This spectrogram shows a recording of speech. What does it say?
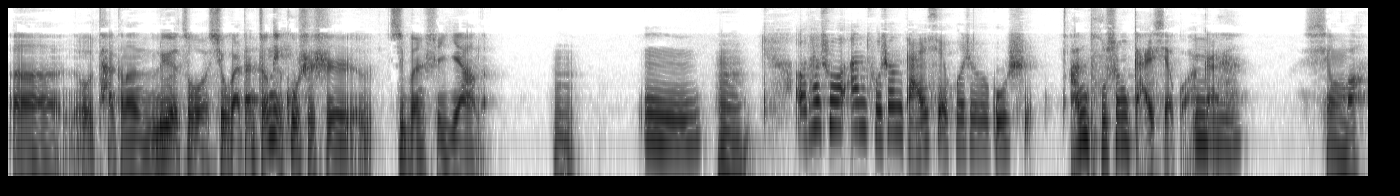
呃，他可能略作修改，但整体故事是基本是一样的。嗯嗯嗯，哦，他说安徒生改写过这个故事。安徒生改写过，改、嗯行吧？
